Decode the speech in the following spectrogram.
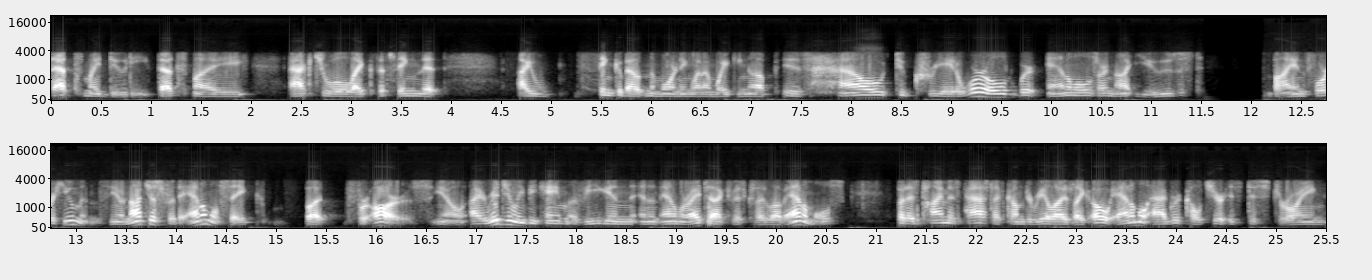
that's my duty. That's my actual like the thing that I think about in the morning when I'm waking up is how to create a world where animals are not used by and for humans. You know, not just for the animal's sake, but for ours. You know, I originally became a vegan and an animal rights activist because I love animals, but as time has passed, I've come to realize like, oh, animal agriculture is destroying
